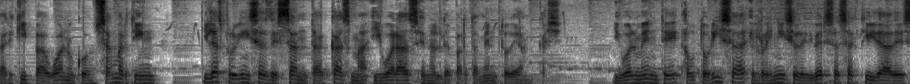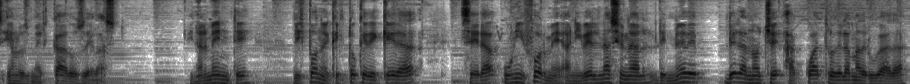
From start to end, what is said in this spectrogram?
Arequipa, Huánuco, San Martín y las provincias de Santa, Casma y Huaraz en el departamento de Ancash. Igualmente, autoriza el reinicio de diversas actividades en los mercados de abasto. Finalmente, dispone que el toque de queda será uniforme a nivel nacional de 9 de la noche a 4 de la madrugada,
